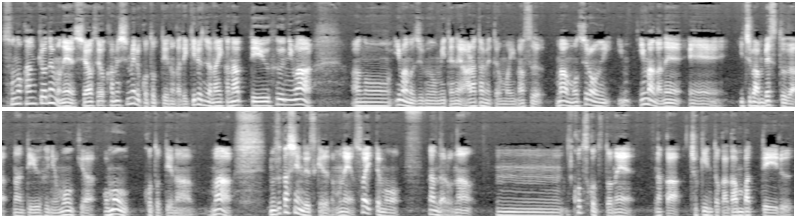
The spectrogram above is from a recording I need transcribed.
その環境でもね、幸せを噛み締めることっていうのができるんじゃないかなっていうふうには、あの、今の自分を見てね、改めて思います。まあもちろん、今がね、えー、一番ベストだ、なんていうふうに思う気は、思うことっていうのは、まあ、難しいんですけれどもね、そうは言っても、なんだろうな、うーん、コツコツとね、なんか、貯金とか頑張っている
